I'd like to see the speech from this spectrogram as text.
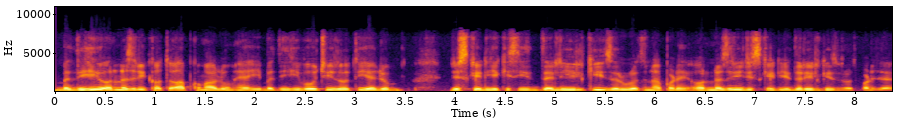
بدیہی اور نظری کا تو آپ کو معلوم ہے ہی۔ بدیہی وہ چیز ہوتی ہے جو جس کے لیے کسی دلیل کی ضرورت نہ پڑے اور نظری جس کے لیے دلیل کی ضرورت پڑ جائے۔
